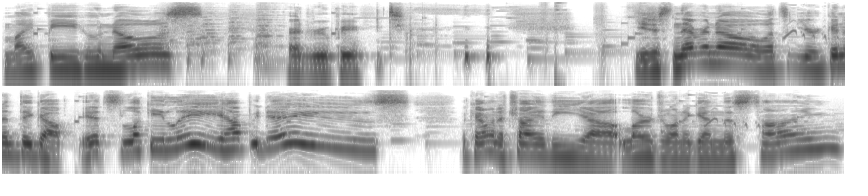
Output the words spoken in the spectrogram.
might be, who knows? Red rupee. You just never know what you're gonna dig up. It's Lucky Lee! Happy days! Okay, I'm gonna try the uh, large one again this time.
